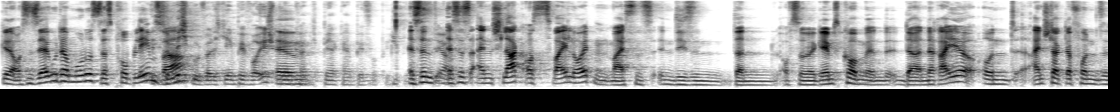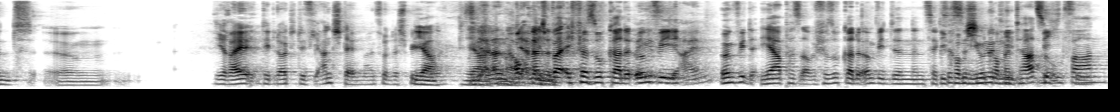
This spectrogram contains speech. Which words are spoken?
Genau, ist ein sehr guter Modus. Das Problem Ist für war, mich gut, weil ich gegen PvE spielen Ähm, kann. Ich bin ja kein PvP-Spieler. es, sind, Ja. es ist ein Schlag aus zwei Leuten meistens in diesen, dann auf so einer Gamescom in, in, da in der Reihe und ein Schlag davon sind, ähm, Die Reihe, die Leute, die sich anstellen, meinst du, und das Spiel? ja, wollen? ja, anderen- genau. die anderen ich, ich versuche gerade irgendwie, die irgendwie, ja, pass auf, ich versuche gerade irgendwie den, sexistischen Kommentar zu umfahren.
